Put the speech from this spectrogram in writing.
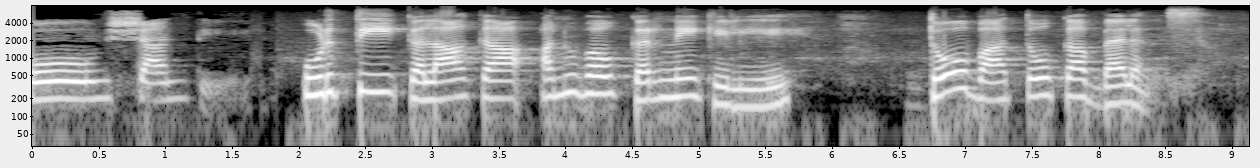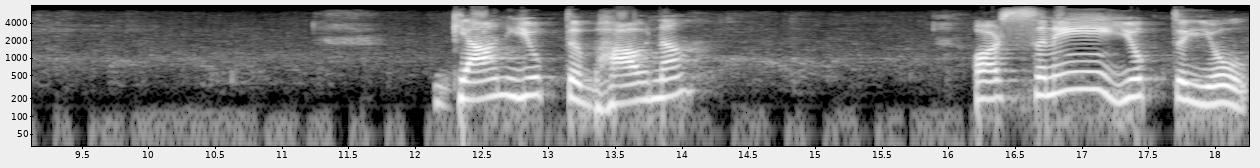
ओम शांति। उड़ती कला का अनुभव करने के लिए दो बातों का बैलेंस। ज्ञान युक्त भावना और स्नेह युक्त योग।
